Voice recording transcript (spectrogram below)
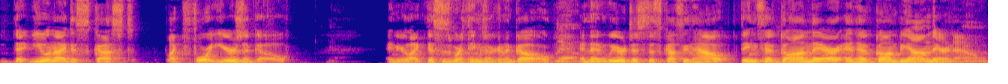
that you and I discussed like four years ago. And you're like, this is where things are going to go. Yeah. And then we were just discussing how things have gone there and have gone beyond there now.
